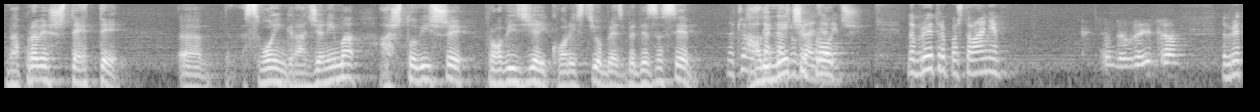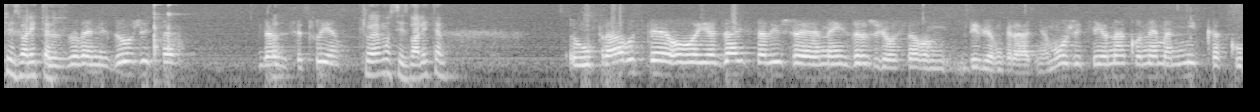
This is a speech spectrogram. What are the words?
naprave štete e, svojim građanima, a što više provizija i koristi obezbede za sebe. Ali neće građani. proći. Dobro jutro, poštovanje. Dobro jutro, Dobro jutro, izvalite. zovem iz Užica. Da li se čujem? Čujemo se, izvalite. U pravu ste, ovo je zaista više neizdržljivo sa ovom divljom gradnjom. Užice i onako nema nikakvu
